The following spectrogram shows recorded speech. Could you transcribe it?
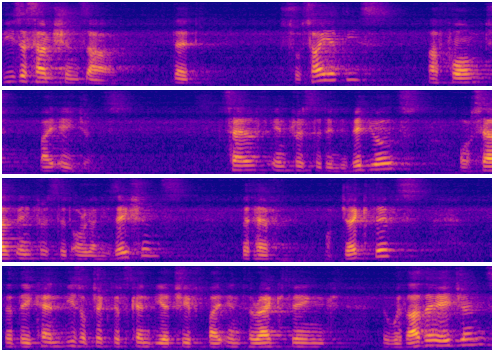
these assumptions are that societies are formed by agents, self interested individuals or self interested organizations that have objectives, that they can, these objectives can be achieved by interacting with other agents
